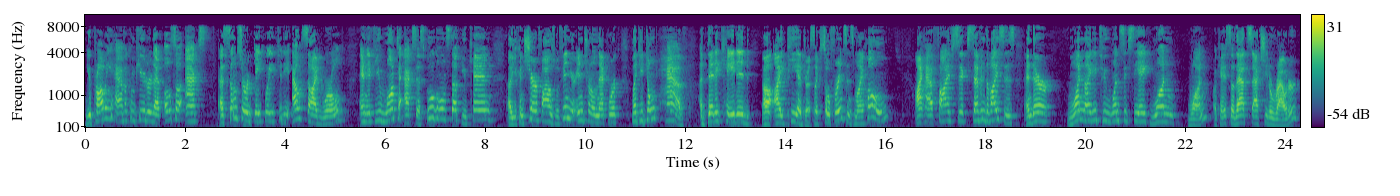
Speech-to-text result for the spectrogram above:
You probably have a computer that also acts as some sort of gateway to the outside world. And if you want to access Google and stuff, you can. Uh, you can share files within your internal network, but you don't have a dedicated uh, IP address. Like, so for instance, my home, I have five, six, seven devices, and they're 192.168.1.1. Okay, so that's actually the router.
